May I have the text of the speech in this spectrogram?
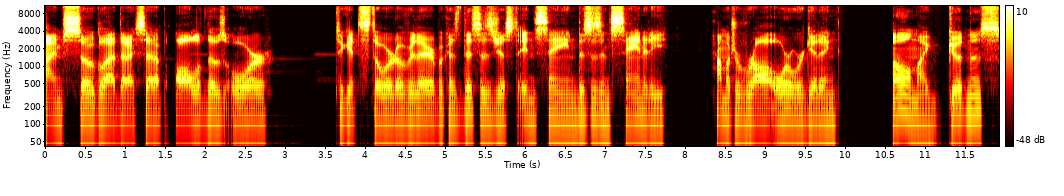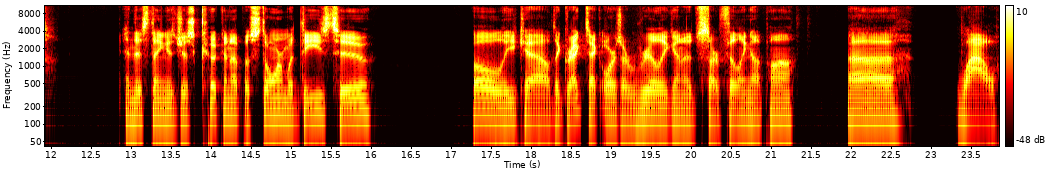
I'm so glad that I set up all of those ore to get stored over there because this is just insane. This is insanity. How much raw ore we're getting. Oh my goodness. And this thing is just cooking up a storm with these two. Holy cow. The GregTech ores are really going to start filling up, huh? Uh, wow.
